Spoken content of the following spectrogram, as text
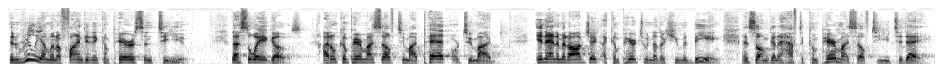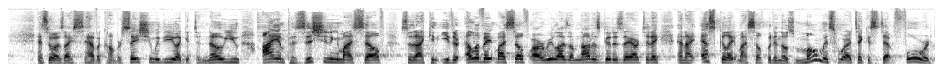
then really I'm going to find it in comparison to you. That's the way it goes. I don't compare myself to my pet or to my inanimate object, I compare it to another human being. And so I'm going to have to compare myself to you today. And so, as I have a conversation with you, I get to know you, I am positioning myself so that I can either elevate myself or I realize I'm not as good as they are today and I escalate myself. But in those moments where I take a step forward,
